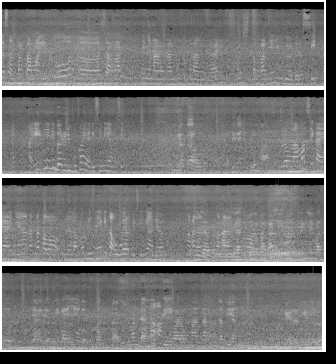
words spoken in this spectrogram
kesan pertama itu eh, sangat menyenangkan untuk pelanggan. Terus tempatnya juga bersih. Ya, kayak ini ini baru dibuka ya di sini ya masih Enggak tahu. Tapi kayaknya belum lama. belum lama sih kayaknya karena kalau udah lama biasanya kita aware di sini ada makanan Udah pernah makanan lihat lewat tuh. Ya lihat ini kayaknya ada tempat baru cuman nggak ngerti warung makan tapi yang modern gitu loh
